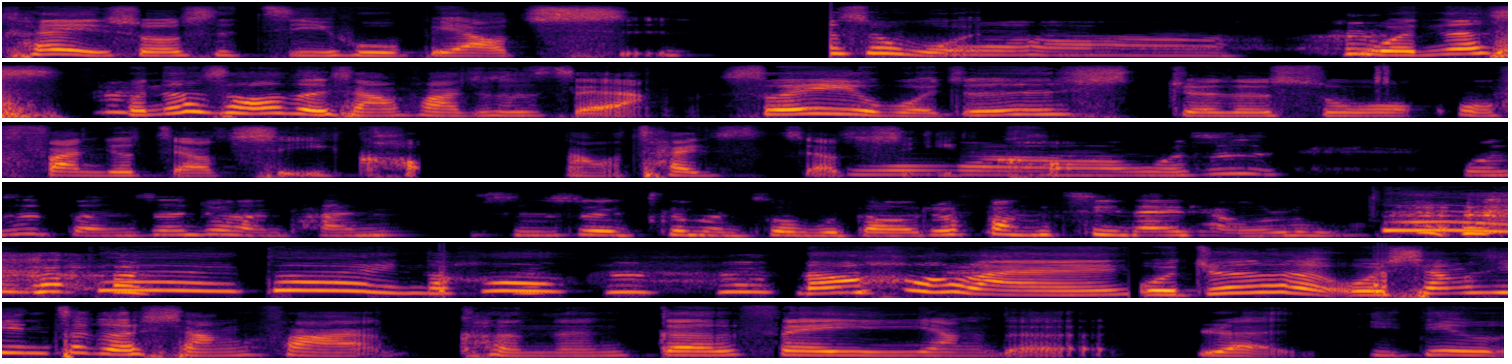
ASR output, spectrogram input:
可以说是几乎不要吃。就是我，我那时我那时候的想法就是这样，所以我就是觉得说我饭就只要吃一口，然后菜只要吃一口。我是。我是本身就很贪吃，所以根本做不到，就放弃那条路。对对对，然后然后后来，我觉得我相信这个想法可能跟非营养的人一定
